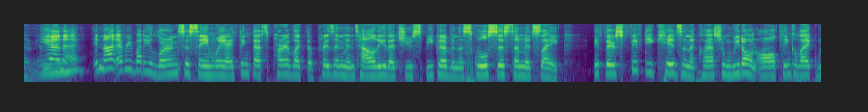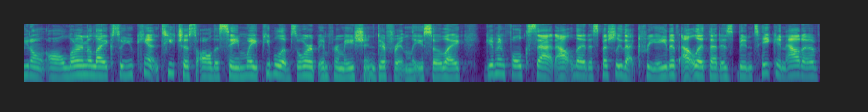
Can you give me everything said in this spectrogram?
inhaling. there. Yeah, and, uh, and not everybody learns the same way. I think that's part of like the prison mentality that you speak of in the school system. It's like if there's 50 kids in a classroom, we don't all think alike, we don't all learn alike, so you can't teach us all the same way. People absorb information differently. So like giving folks that outlet, especially that creative outlet that has been taken out of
